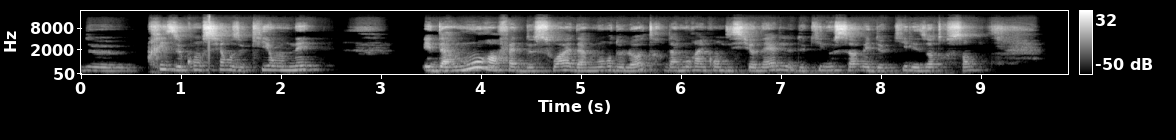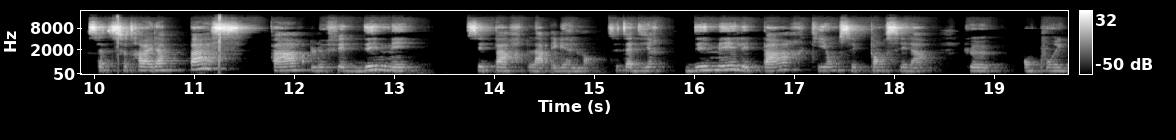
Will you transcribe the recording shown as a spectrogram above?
de prise de conscience de qui on est et d'amour en fait de soi et d'amour de l'autre, d'amour inconditionnel de qui nous sommes et de qui les autres sont ce travail-là passe par le fait d'aimer ces parts-là également. C'est-à-dire d'aimer les parts qui ont ces pensées-là que on pourrait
